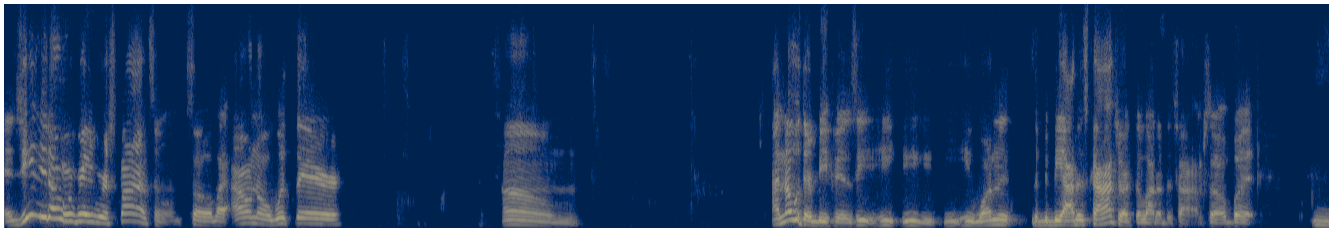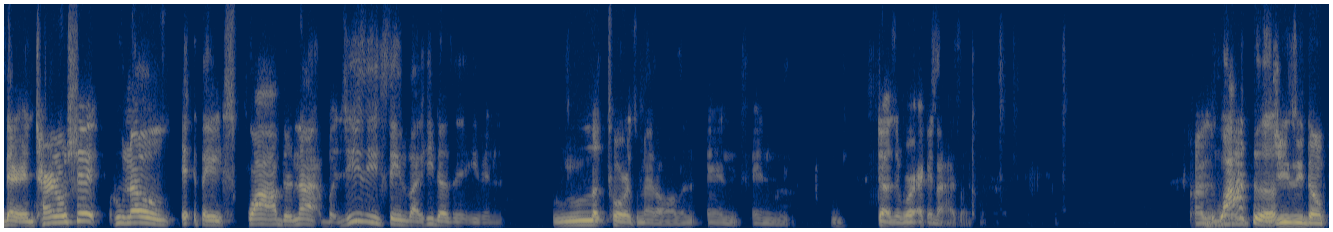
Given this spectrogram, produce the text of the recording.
and Jeezy don't really respond to him. So like I don't know what their um. I know what their beef is. He he he he wanted to be out of his contract a lot of the time. So, but their internal shit, who knows if they squabbed or not? But Jeezy seems like he doesn't even look towards him at all, and and and doesn't recognize him. I just Waka- Jeezy don't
